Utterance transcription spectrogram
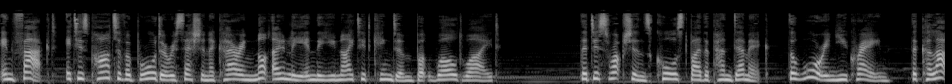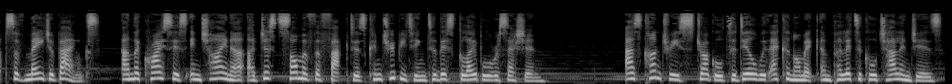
In fact, it is part of a broader recession occurring not only in the United Kingdom but worldwide. The disruptions caused by the pandemic, the war in Ukraine, the collapse of major banks, and the crisis in China are just some of the factors contributing to this global recession. As countries struggle to deal with economic and political challenges,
